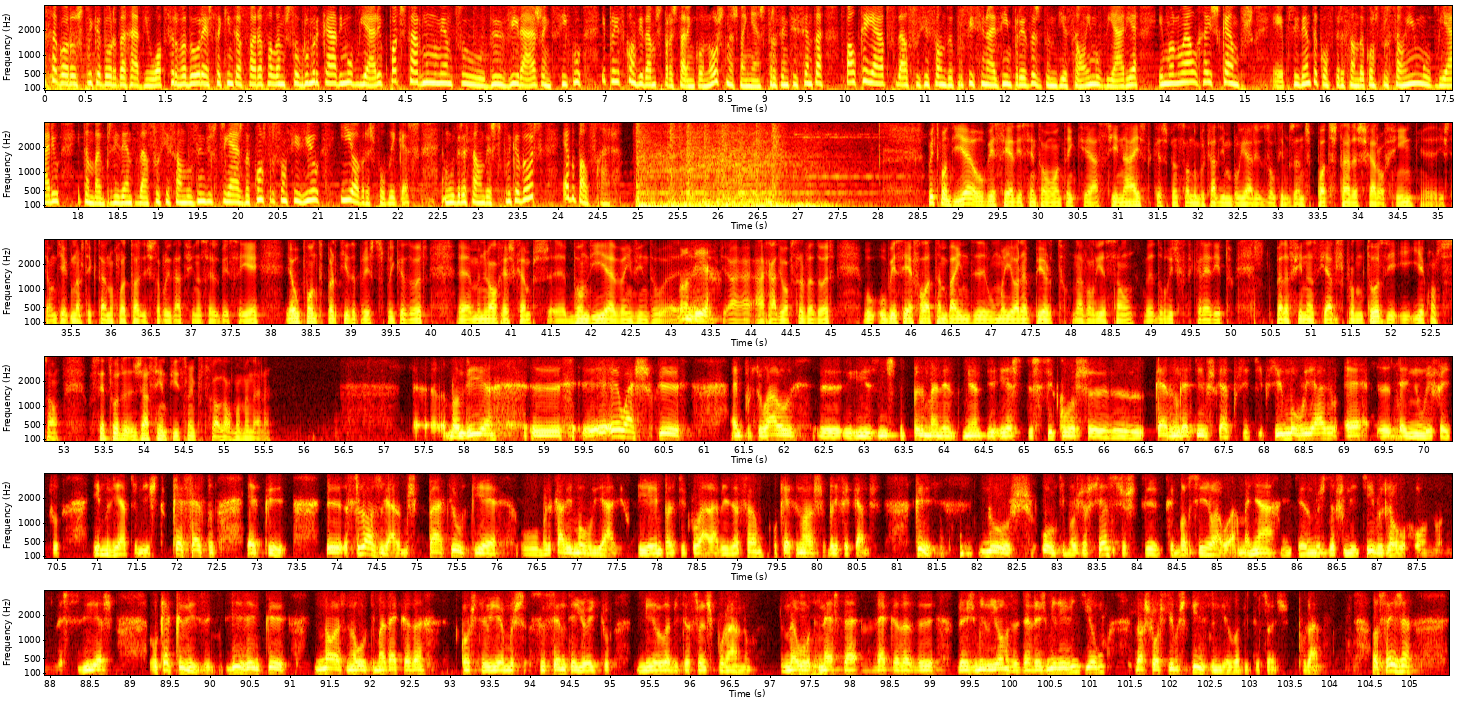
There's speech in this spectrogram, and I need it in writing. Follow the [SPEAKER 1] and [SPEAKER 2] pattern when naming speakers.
[SPEAKER 1] Começa agora o explicador da Rádio Observador. Esta quinta-feira falamos sobre o mercado imobiliário que pode estar num momento de viragem de ciclo e para isso convidamos para estarem connosco nas manhãs 360 Paulo Caiado, da Associação de Profissionais e Empresas de Mediação Imobiliária e Manuel Reis Campos, é presidente da Confederação da Construção e Imobiliário e também presidente da Associação dos Industriais da Construção Civil e Obras Públicas. A moderação deste explicador é do Paulo Ferreira.
[SPEAKER 2] Muito bom dia. O BCE disse então ontem que há sinais de que a expansão do mercado imobiliário dos últimos anos pode estar a chegar ao fim. Eh, isto é um diagnóstico que está no relatório de estabilidade financeira do BCE. É o ponto de partida para este explicador. Uh, Manuel Reis Campos, uh, bom dia, bem-vindo à, à, Rádio Observador. O, o, BCE fala também de um maior aperto na avaliação do risco de crédito para financiar os promotores e, e a construção. O setor já sente isso em Portugal de alguma maneira?
[SPEAKER 3] Bom dia. Eh, eu acho que em Portugal eh, existe permanentemente estes ciclos, eh, quer negativos, quer positivos. E o imobiliário é, tem um efeito imediato nisto. O que é certo é que, se nós olharmos para aquilo que é o mercado imobiliário e, em particular, a habitação, o que é que nós verificamos? que nos últimos censos, que, que vão ser amanhã em termos definitivos, ou, ou nestes dias, o que é que dizem? Dizem que nós, na última década, construíamos 68 mil habitações por ano. Na, uhum. nesta década de 2011 até 2021, nós construímos 15 mil habitações por ano. Ou seja,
